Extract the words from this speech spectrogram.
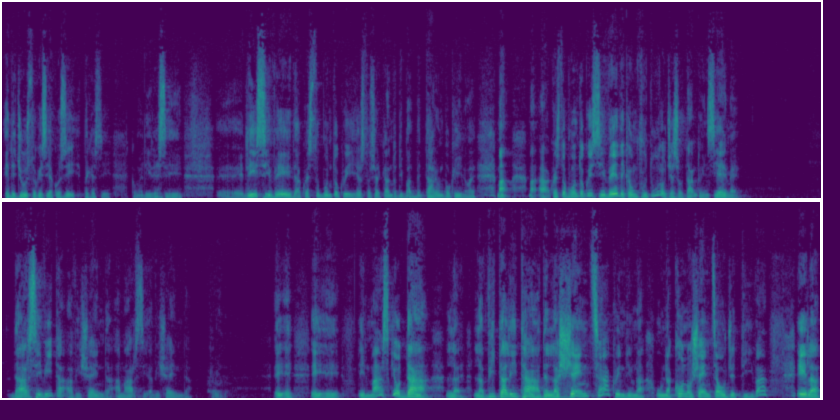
Ed è giusto che sia così, perché si, dire, si, eh, lì si vede, a questo punto qui, io sto cercando di balbettare un pochino, eh, ma, ma a questo punto qui si vede che un futuro c'è soltanto insieme darsi vita a vicenda, amarsi a vicenda. E, e, e, il maschio dà la, la, vitalità della scienza, quindi una, una conoscenza oggettiva, e la,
